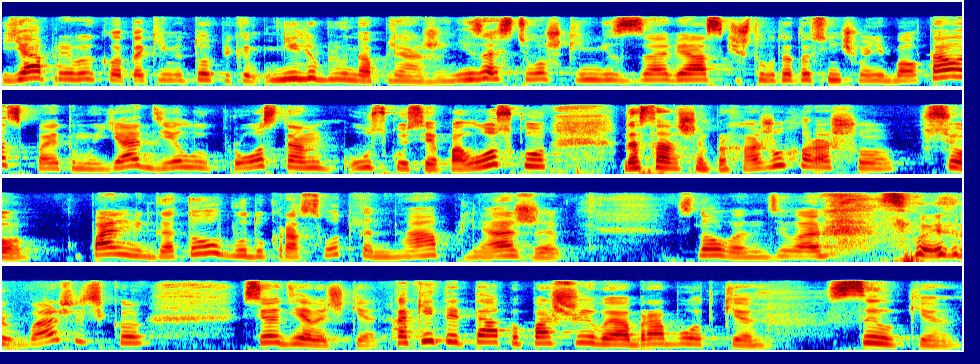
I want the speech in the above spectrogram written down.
Я привыкла такими топиками, не люблю на пляже ни застежки, ни завязки, чтобы вот это все ничего не болталось, поэтому я делаю просто узкую себе полоску, достаточно прохожу хорошо, все, Купальник готов, буду красотка на пляже. Снова надеваю свою рубашечку. Все, девочки, какие-то этапы пошива и обработки, ссылки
